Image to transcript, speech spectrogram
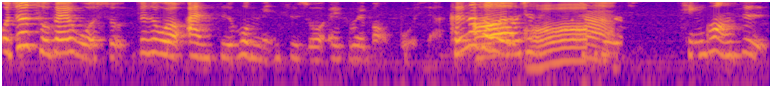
我觉得，除非我说，就是我有暗示或明示说，哎，可不可以帮我剥虾？可是那时候就是情况是，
